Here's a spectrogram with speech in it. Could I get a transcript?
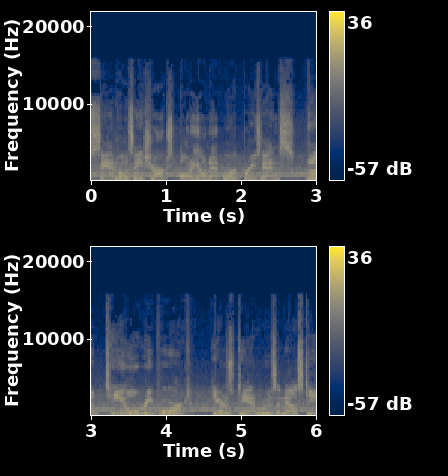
San Jose Sharks Audio Network presents The Teal Report. Here's Dan Rusanowsky.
